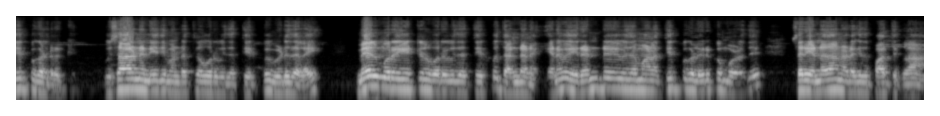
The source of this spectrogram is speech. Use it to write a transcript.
தீர்ப்புகள் இருக்கு. விசாரணை நீதிமன்றத்துல ஒரு வித தீர்ப்பு விடுதலை. மேல்முறையீட்டில் ஒரு வித தீர்ப்பு தண்டனை. எனவே இரண்டு விதமான தீர்ப்புகள் இருக்கும் பொழுது சரி என்னதான் நடக்குது பார்த்துக்கலாம்.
